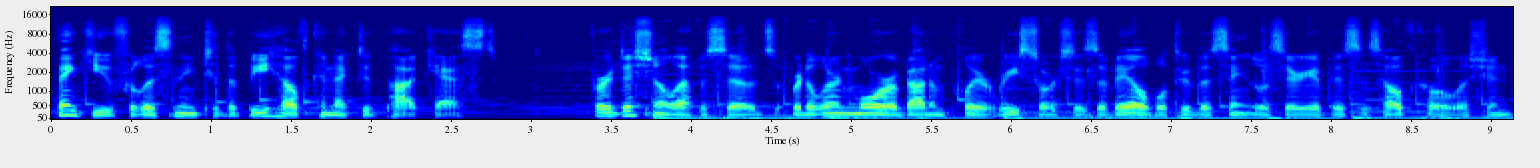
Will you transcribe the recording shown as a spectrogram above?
Thank you for listening to the Be Health Connected podcast. For additional episodes or to learn more about employer resources available through the St. Louis Area Business Health Coalition,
